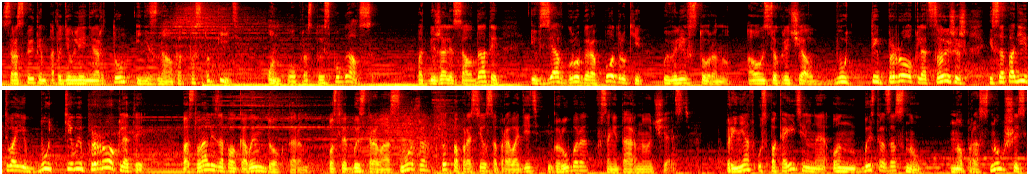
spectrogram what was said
с раскрытым от удивления ртом и не знал, как поступить. Он попросту испугался. Подбежали солдаты и, взяв Грубера под руки, увели в сторону. А он все кричал «Будь ты проклят, слышишь? И сапоги твои, будьте вы прокляты!» Послали за полковым доктором. После быстрого осмотра тот попросил сопроводить Грубера в санитарную часть. Приняв успокоительное, он быстро заснул, но проснувшись,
